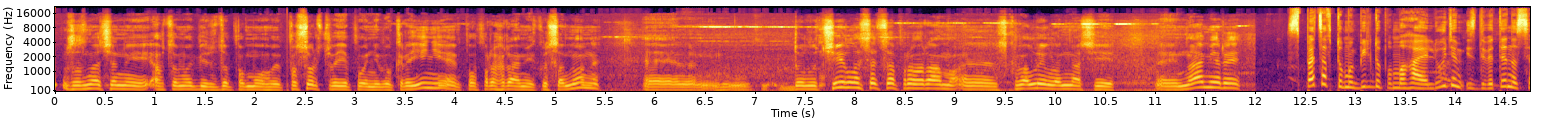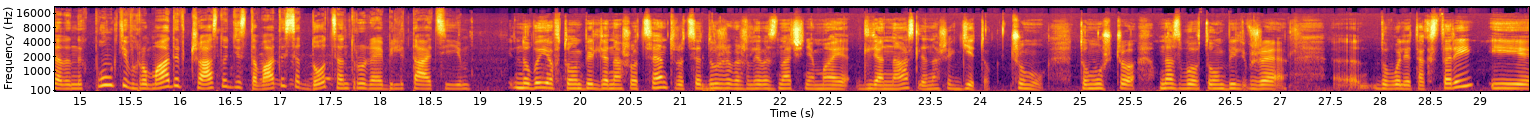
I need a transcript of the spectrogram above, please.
Зазначений автомобіль з допомогою посольства Японії в Україні по програмі Кусанони е, долучилася ця програма, е, схвалила наші е, наміри. Спецавтомобіль допомагає людям із дев'яти населених пунктів громади вчасно діставатися до центру реабілітації. Новий автомобіль для нашого центру це дуже важливе значення має для нас, для наших діток. Чому? Тому що в нас був автомобіль вже е, доволі так старий і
